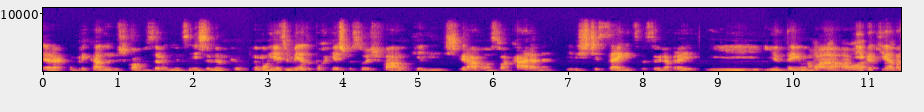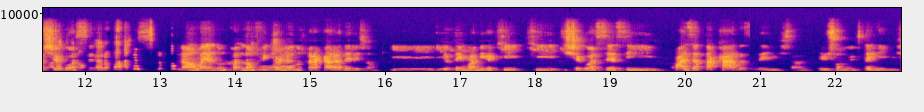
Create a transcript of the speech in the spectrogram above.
Era complicado, os corvos eram muito sinistros. Eu lembro que eu, eu morria de medo porque as pessoas falam que eles gravam a sua cara, né? Eles te seguem se você olhar para eles. E, e eu tenho uma Ai, amiga que ela chegou a ser. Não é, nunca, não fique olhando para a cara deles, não. E, e, eu tenho uma amiga que, que, que chegou a ser assim, quase atacada assim, deles, sabe? Eles são muito terríveis.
